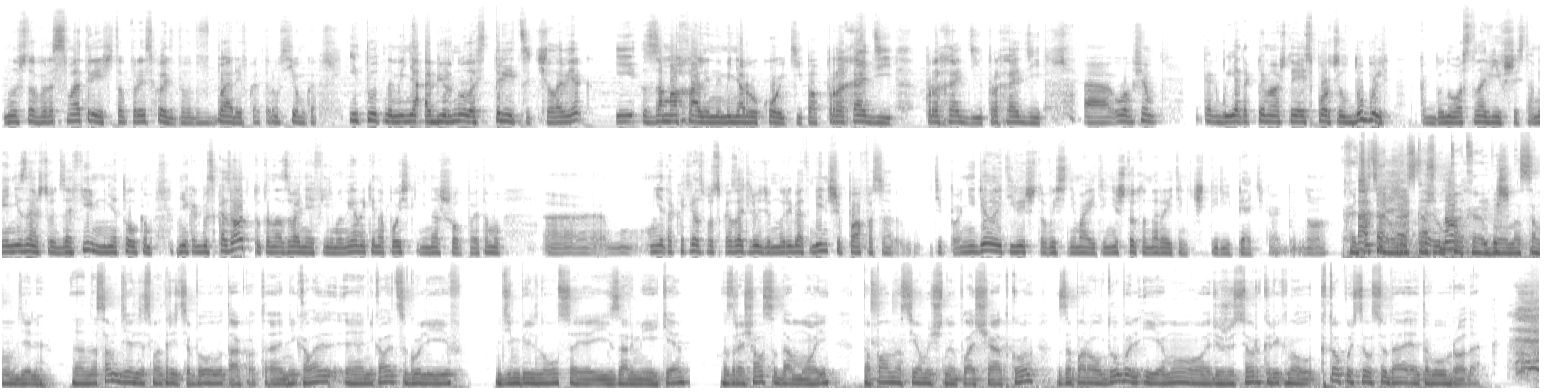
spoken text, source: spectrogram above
Ну, чтобы рассмотреть, что происходит вот в баре, в котором съемка. И тут на меня обернулось 30 человек и замахали на меня рукой, типа, проходи, проходи, проходи. А, в общем, как бы я так понимаю, что я испортил дубль, как бы, ну, остановившись. Там, я не знаю, что это за фильм, мне толком, мне как бы сказал кто-то название фильма, но я на кинопоиске не нашел, поэтому э, мне так хотелось бы сказать людям, ну, ребят, меньше пафоса, типа, не делайте вид, что вы снимаете не что-то на рейтинг 4,5, как бы, но... Хотите, я вам расскажу, как э, было на самом деле? Э, на самом деле, смотрите, было вот так вот. Э, Николай, Николай Цугулиев дембельнулся из армейки, Возвращался домой, попал на съемочную площадку, запорол дубль, и ему режиссер крикнул «Кто пустил сюда этого урода?»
